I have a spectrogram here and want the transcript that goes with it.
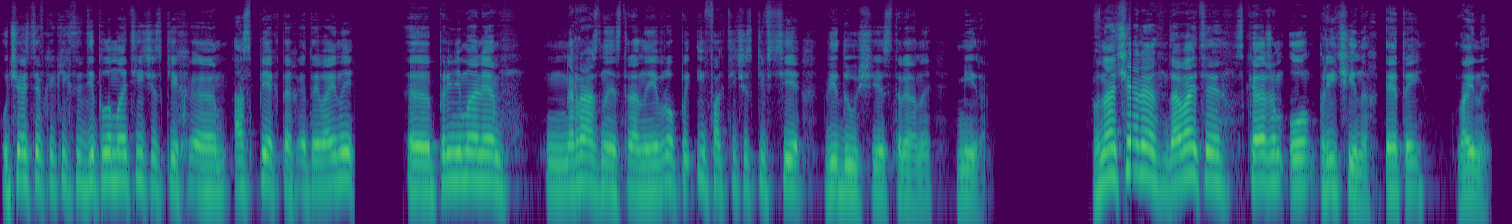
участие в каких-то дипломатических э, аспектах этой войны э, принимали разные страны Европы и фактически все ведущие страны мира. Вначале давайте скажем о причинах этой войны.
